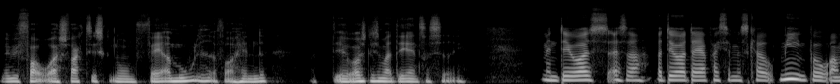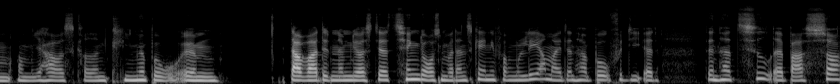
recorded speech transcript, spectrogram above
Men vi får også faktisk nogle færre muligheder for at handle, og det er jo også ligesom, meget det er interesseret i. Men det er jo også, altså, og det var da jeg for eksempel skrev min bog om, om jeg har også skrevet en klimabog, øhm, der var det nemlig også det, jeg tænkte over, sådan, hvordan skal jeg egentlig formulere mig i den her bog, fordi at den her tid er bare så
